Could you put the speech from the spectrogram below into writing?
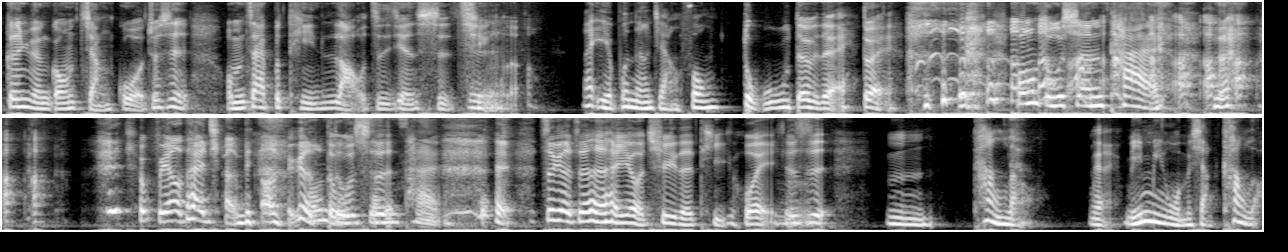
跟员工讲过，就是我们再不提老这件事情了。那也不能讲封毒，对不对？对，封毒生态。就不要太强调那个独生态，这个真的很有趣的体会，就是嗯，抗老，明明我们想抗老，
